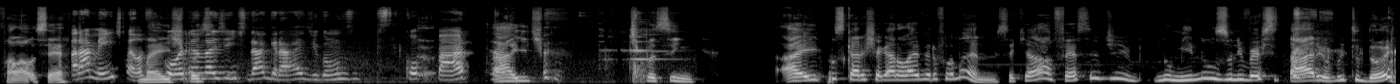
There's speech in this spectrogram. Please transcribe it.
falar o certo. Claramente, ela Mas, ficou tipo olhando assim- a gente da grade, igual uns psicopata. Aí, tipo, tipo assim. Aí os caras chegaram lá e viram e falaram, mano, isso aqui é uma festa de, no mínimo, uns universitários muito doido.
